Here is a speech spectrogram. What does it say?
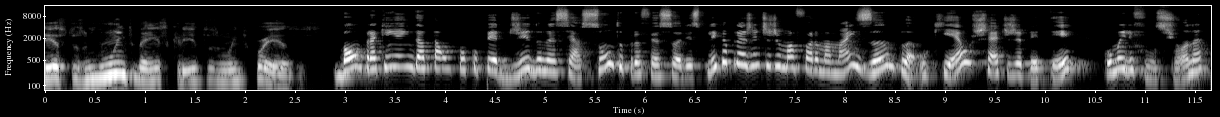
textos muito bem escritos, muito coesos. Bom, para quem ainda está um pouco perdido nesse assunto, professor, explica para a gente de uma forma mais ampla o que é o chat GPT, como ele funciona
